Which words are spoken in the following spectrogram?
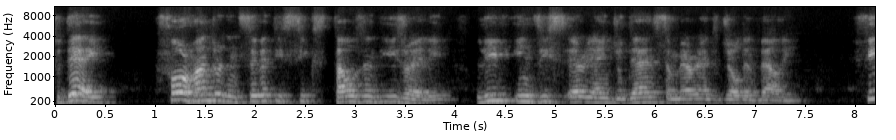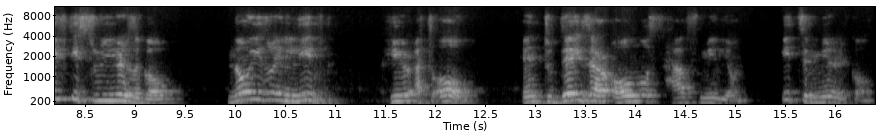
Today, 476,000 Israeli live in this area in Judea and Samaria and the Jordan Valley. 53 years ago, no Israeli lived here at all. And today there are almost half million. It's a miracle.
